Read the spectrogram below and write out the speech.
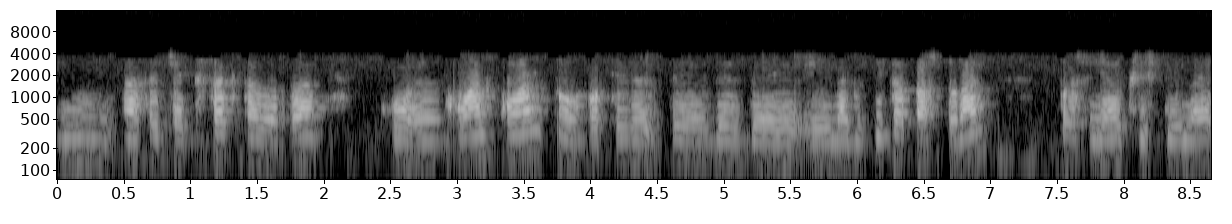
una fecha exacta, ¿verdad? ¿Cuánto? Porque desde, desde la visita pastoral, pues ya existía la,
